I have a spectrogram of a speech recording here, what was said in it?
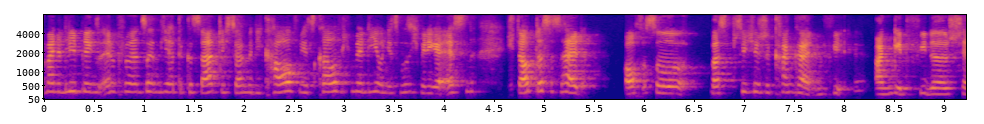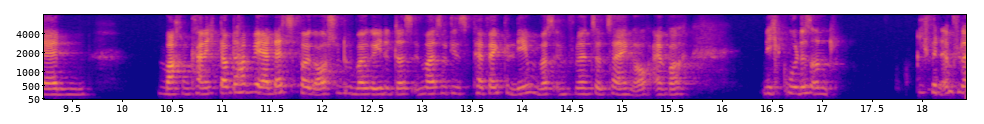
meine Lieblingsinfluencerin, die hatte gesagt, ich soll mir die kaufen, jetzt kaufe ich mir die und jetzt muss ich weniger essen. Ich glaube, dass es halt auch so, was psychische Krankheiten angeht, viele Schäden machen kann. Ich glaube, da haben wir ja letzte Folge auch schon drüber geredet, dass immer so dieses perfekte Leben, was Influencer zeigen, auch einfach nicht gut ist. Und ich finde, Influ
